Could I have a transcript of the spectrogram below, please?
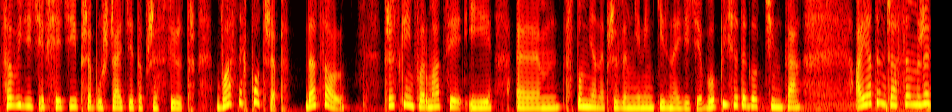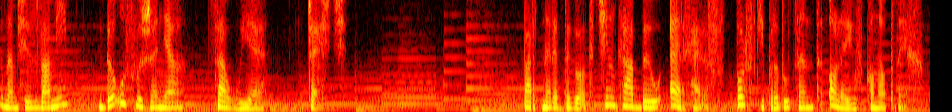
co widzicie w sieci, przepuszczajcie to przez filtr własnych potrzeb. That's all. Wszystkie informacje i wspomniane przeze mnie linki znajdziecie w opisie tego odcinka. A ja tymczasem żegnam się z Wami. Do usłyszenia. Całuję. Cześć. Partnerem tego odcinka był AirHealth, polski producent olejów konopnych.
